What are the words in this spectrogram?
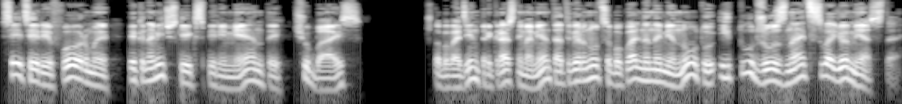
Все эти реформы, экономические эксперименты, Чубайс, чтобы в один прекрасный момент отвернуться буквально на минуту и тут же узнать свое место.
